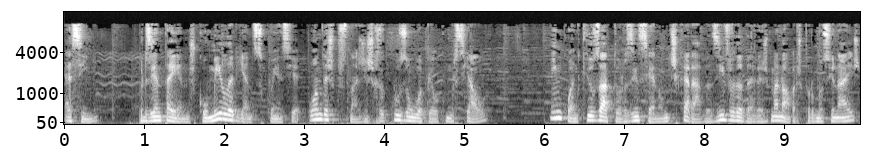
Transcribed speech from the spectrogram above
Assim, presenteia-nos com uma hilariante sequência onde as personagens recusam o apelo comercial, enquanto que os atores encenam descaradas e verdadeiras manobras promocionais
